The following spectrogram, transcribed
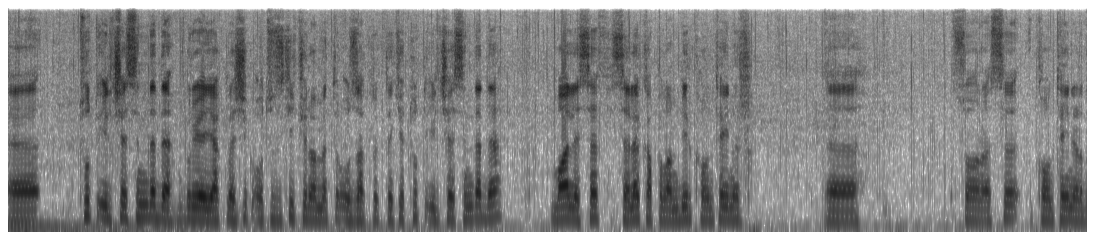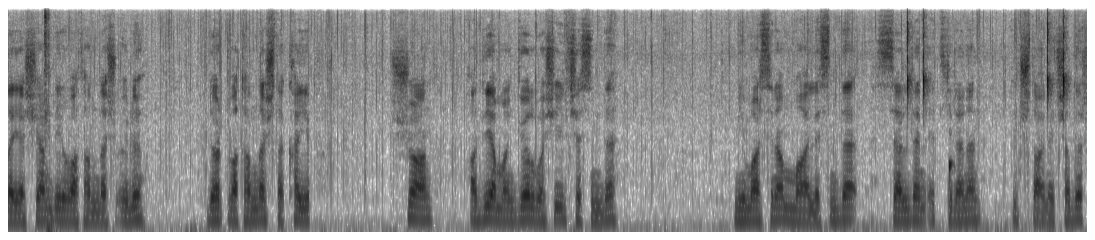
Ee, Tut ilçesinde de buraya yaklaşık 32 kilometre uzaklıktaki Tut ilçesinde de maalesef sele kapılan bir konteyner e, sonrası konteynerde yaşayan bir vatandaş ölü. 4 vatandaş da kayıp. Şu an Adıyaman Gölbaşı ilçesinde Mimar Sinan Mahallesi'nde selden etkilenen 3 tane çadır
